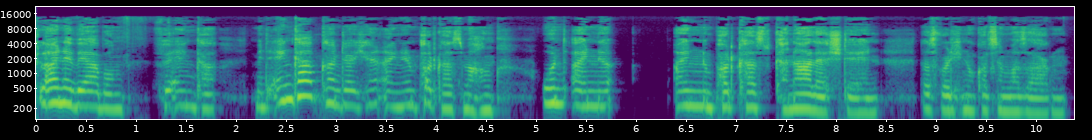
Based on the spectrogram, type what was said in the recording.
Kleine Werbung für Enker. Mit Enker könnt ihr euch einen eigenen Podcast machen und einen eigenen Podcast-Kanal erstellen. Das wollte ich nur kurz nochmal sagen.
